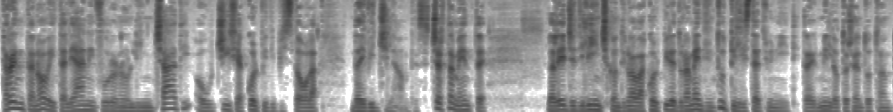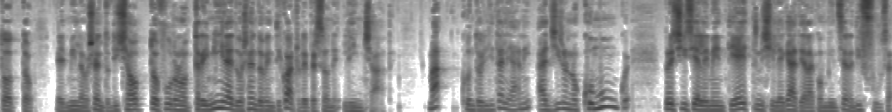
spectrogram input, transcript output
39 italiani furono linciati o uccisi a colpi di pistola dai vigilantes. Certamente la legge di Lynch continuava a colpire duramente in tutti gli Stati Uniti. Tra il 1888 e il 1918 furono 3.224 le persone linciate. Ma contro gli italiani agirono comunque precisi elementi etnici legati alla convinzione diffusa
